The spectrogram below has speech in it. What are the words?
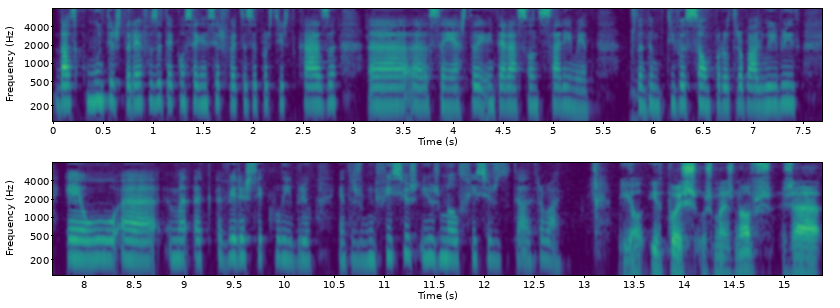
dado que muitas tarefas até conseguem ser feitas a partir de casa, uh, uh, sem esta interação necessariamente. Portanto, a motivação para o trabalho híbrido é o, haver este equilíbrio entre os benefícios e os malefícios do teletrabalho. Miguel, e depois os mais novos, já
